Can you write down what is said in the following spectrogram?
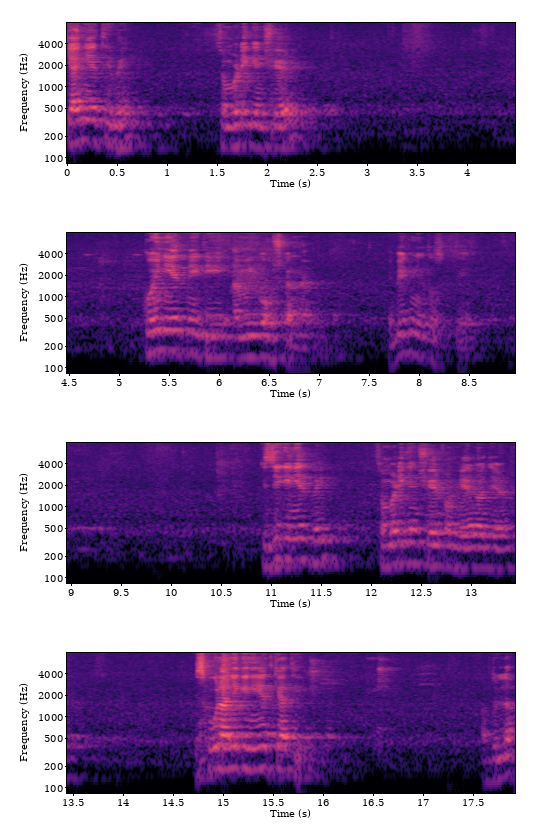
क्या नियत थी भाई? Somebody can share. कोई नियत नहीं थी अम्मी को खुश करना है। एक नियत हो सकती है। किसी की नियत भाई? Somebody can share from here or there. School आने की नियत क्या थी? अब्दुल्ला?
